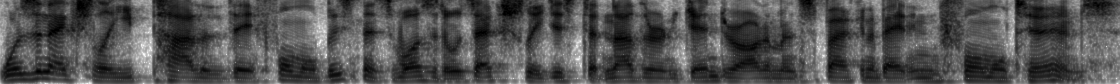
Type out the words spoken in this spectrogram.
wasn't actually part of their formal business, was it? It was actually just another agenda item and spoken about in formal terms.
